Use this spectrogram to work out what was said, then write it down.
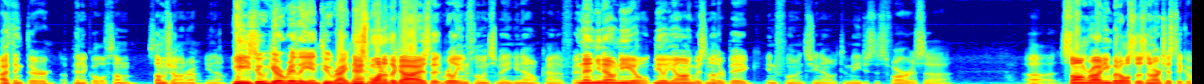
I think they're a pinnacle of some some genre, you know. He's who you're really into right now. He's one of the guys that really influenced me, you know, kind of. And then you know Neil Neil Young was another big influence, you know, to me just as far as uh, uh, songwriting, but also as an artistic a-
